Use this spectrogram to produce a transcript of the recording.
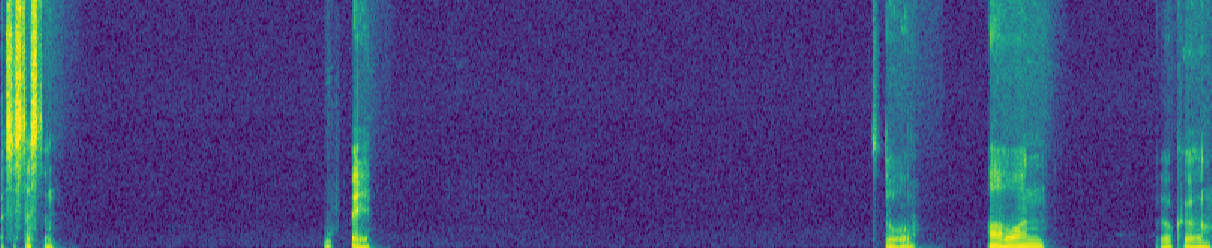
Was ist das denn? Buchfell. So. Ahorn. Birke.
